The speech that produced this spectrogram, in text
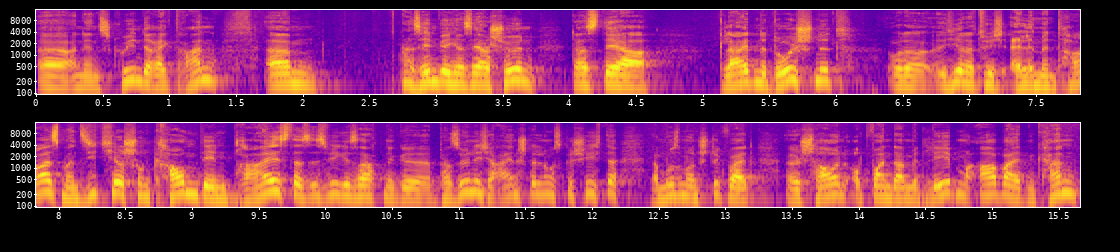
äh, an den Screen direkt ran. Ähm, Da sehen wir hier sehr schön, dass der gleitende Durchschnitt oder hier natürlich elementar ist. Man sieht hier schon kaum den Preis. Das ist wie gesagt eine persönliche Einstellungsgeschichte. Da muss man ein Stück weit äh, schauen, ob man damit leben, arbeiten kann.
